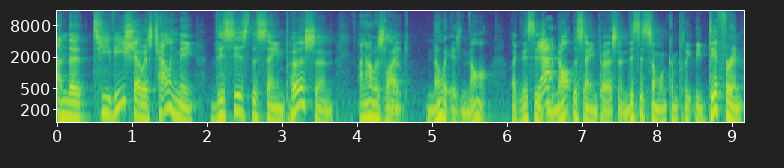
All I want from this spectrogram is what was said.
And the TV show is telling me this is the same person. And I was like, no, it is not. Like, this is yeah. not the same person. This is someone completely different.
